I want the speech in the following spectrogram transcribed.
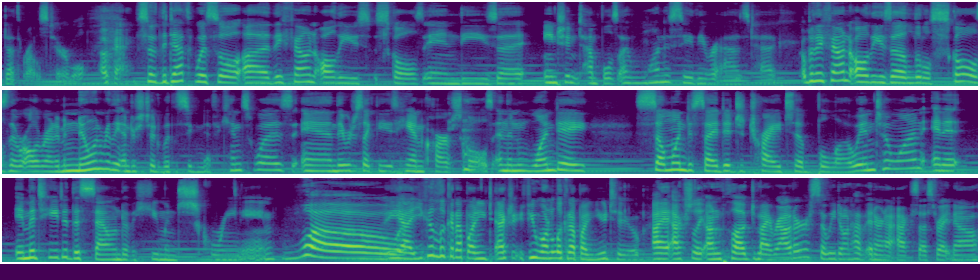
death rattle's terrible. Okay. So the death whistle, uh, they found all these skulls in these uh, ancient temples. I want to say they were Aztec, but they found all these uh, little skulls that were all around them, and no one really understood what the significance was. And they were just like these hand carved skulls. And then one day, someone decided to try to blow into one, and it imitated the sound of a human screaming. Whoa. Yeah, you can look it up on YouTube. Actually, if you want to look it up on YouTube. I actually unplugged my router, so we don't have internet access right now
